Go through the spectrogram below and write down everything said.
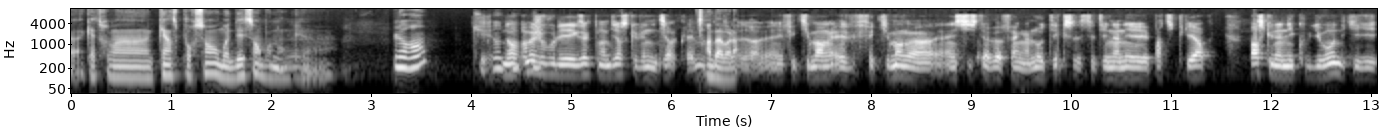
à 95% au mois de décembre. Donc, euh. Laurent non, mais je voulais exactement dire ce que vient de dire Clem. Ah bah voilà. effectivement, effectivement, insister, enfin, noter que c'était une année particulière parce qu'une année Coupe du Monde qui,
